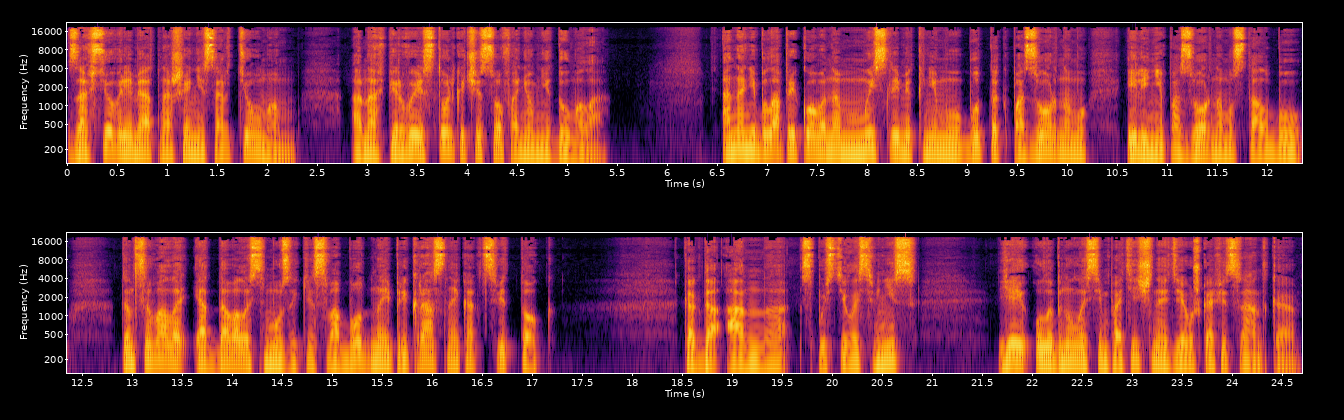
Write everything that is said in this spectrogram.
За все время отношений с Артемом она впервые столько часов о нем не думала. Она не была прикована мыслями к нему, будто к позорному или непозорному столбу, танцевала и отдавалась музыке, свободная и прекрасная, как цветок. Когда Анна спустилась вниз, ей улыбнулась симпатичная девушка-официантка.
